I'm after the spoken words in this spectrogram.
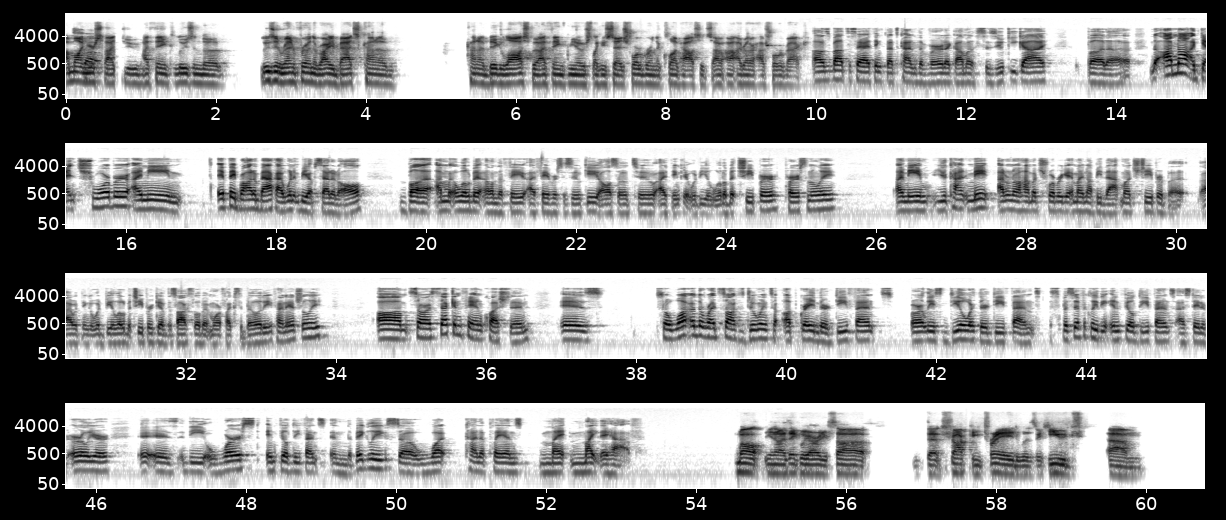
I'm on so, your side too. I think losing the losing Renfroe and the righty bats kind of kind of big loss, but I think you know, like you said, Schwarber in the clubhouse. It's I, would rather have Schwarber back. I was about to say I think that's kind of the verdict. I'm a Suzuki guy, but uh, no, I'm not against Schwarber. I mean, if they brought him back, I wouldn't be upset at all. But I'm a little bit on the fa- I favor Suzuki also too. I think it would be a little bit cheaper personally. I mean, you kind of may I don't know how much Schwarber get. It might not be that much cheaper, but I would think it would be a little bit cheaper. Give the Sox a little bit more flexibility financially. Um, so our second fan question is, so what are the Red Sox doing to upgrade their defense, or at least deal with their defense, specifically the infield defense, as stated earlier? Is the worst infield defense in the big leagues. So, what kind of plans might might they have? Well, you know, I think we already saw that shocking trade was a huge um,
